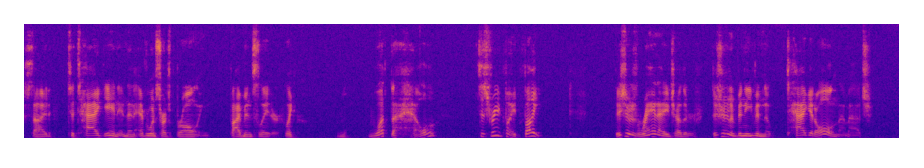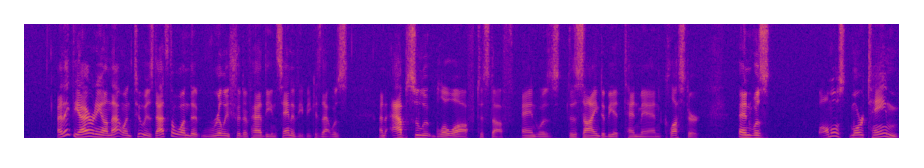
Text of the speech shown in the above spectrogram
side to tag in, and then everyone starts brawling five minutes later? Like, what the hell? It's a street fight. Fight. They should have ran at each other. There shouldn't have been even a tag at all in that match. I think the irony on that one too is that's the one that really should have had the insanity because that was an absolute blow off to stuff and was designed to be a 10 man cluster and was almost more tame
